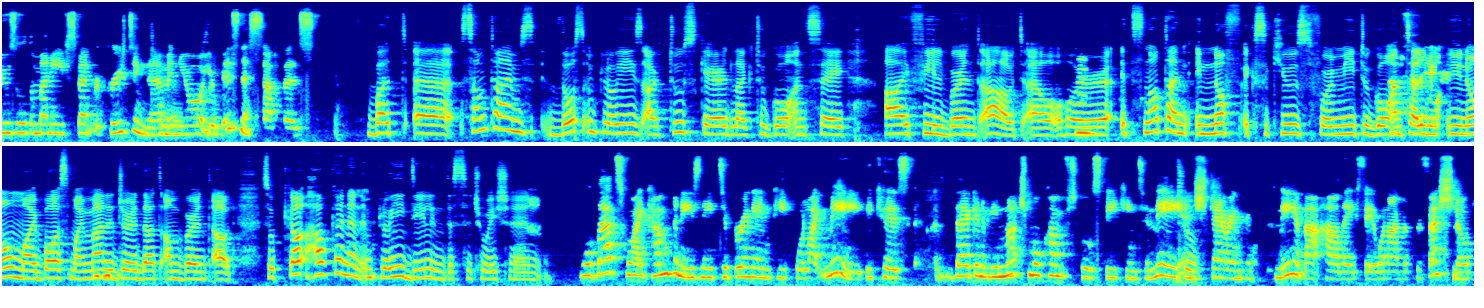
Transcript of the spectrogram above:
lose all the money you've spent recruiting them and your, your business suffers. But uh, sometimes those employees are too scared, like to go and say, I feel burnt out, uh, or mm. it's not an enough excuse for me to go Absolutely. and tell you know my boss, my manager that I'm burnt out. So how can an employee deal in this situation? Well, that's why companies need to bring in people like me because they're going to be much more comfortable speaking to me sure. and sharing with me about how they feel when I'm a professional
